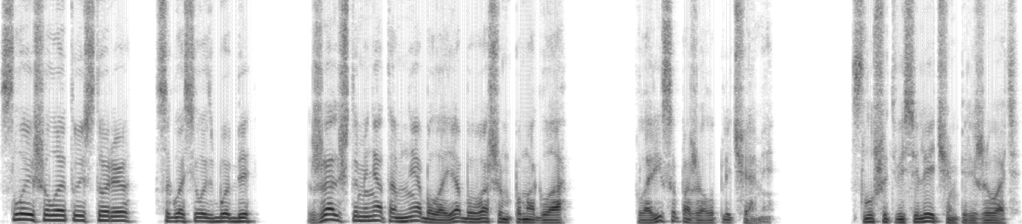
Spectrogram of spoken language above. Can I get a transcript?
Слышала эту историю, согласилась Бобби. Жаль, что меня там не было, я бы вашим помогла. Клариса пожала плечами. Слушать веселее, чем переживать.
